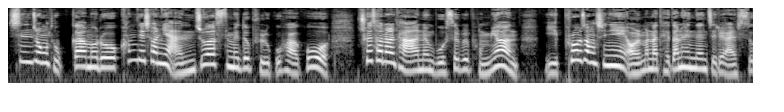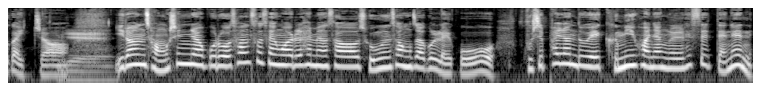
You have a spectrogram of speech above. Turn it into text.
신종 독감으로 컨디션이 안 좋았음에도 불구하고 최선을 다하는 모습을 보면 이 프로 정신이 얼마나 대단했는지를 알 수가 있죠. 예. 이런 정신력으로 선수 생활을 하면서 좋은 성적을 내고 98년도에 금이 환영을 했을 때는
